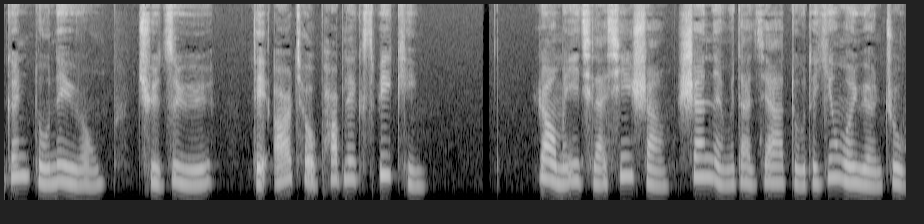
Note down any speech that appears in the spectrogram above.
跟读内容取自于《The Art of Public Speaking》。让我们一起来欣赏 Shannon 为大家读的英文原着。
